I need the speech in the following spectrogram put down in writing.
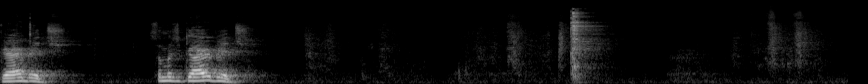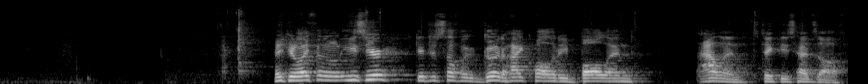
Garbage. So much garbage. Make your life a little easier. Get yourself a good high quality ball end Allen to take these heads off.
